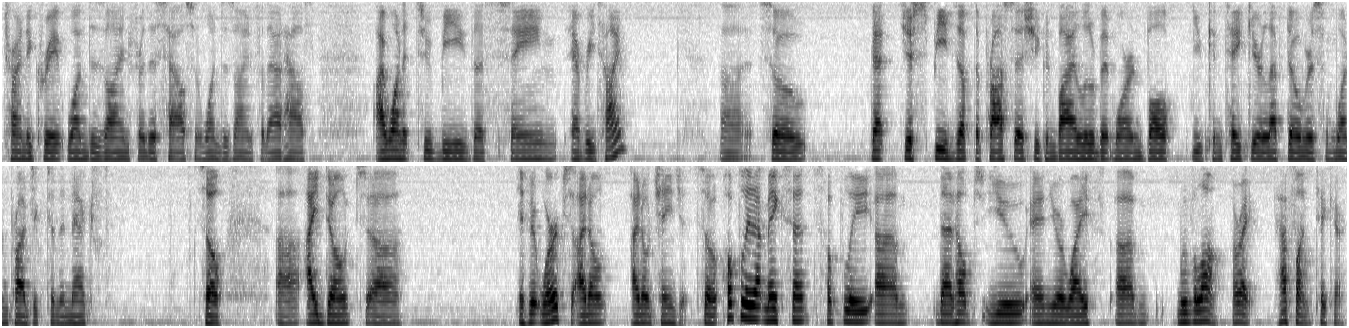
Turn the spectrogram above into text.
trying to create one design for this house and one design for that house. I want it to be the same every time. Uh, so that just speeds up the process. You can buy a little bit more in bulk. You can take your leftovers from one project to the next. So uh, I don't. Uh, if it works, I don't I don't change it. So hopefully that makes sense. Hopefully um, that helps you and your wife um, move along. All right. Have fun. Take care.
